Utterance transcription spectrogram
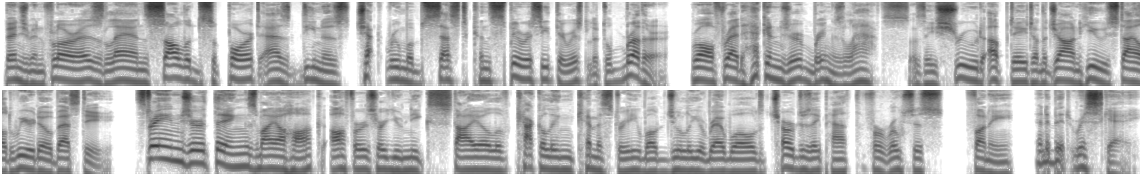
Benjamin Flores lands solid support as Deena's chat room obsessed conspiracy theorist little brother, while Fred Hechinger brings laughs as a shrewd update on the John Hughes styled weirdo bestie. Stranger Things Maya Hawke offers her unique style of cackling chemistry, while Julia Rehwald charges a path ferocious, funny, and a bit risque.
